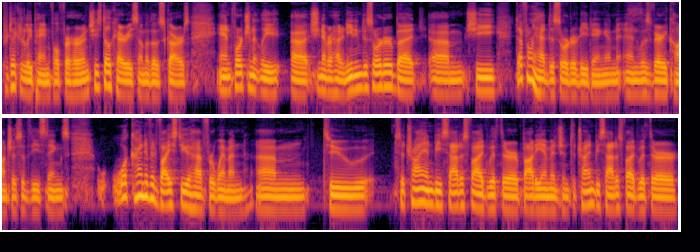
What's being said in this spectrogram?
particularly painful for her. And she still carries some of those scars. And fortunately, uh, she never had an eating disorder, but um, she definitely had disordered eating and and was very conscious of these things what kind of advice do you have for women um, to to try and be satisfied with their body image and to try and be satisfied with their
